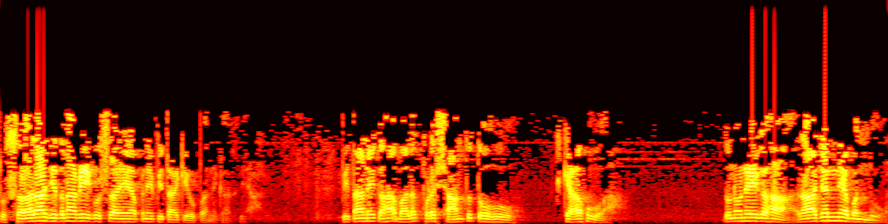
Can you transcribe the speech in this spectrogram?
तो सारा जितना भी गुस्सा है, अपने पिता के ऊपर निकाल दिया। पिता ने कहा, बालक, थोड़ा शांत तो हो। क्या हुआ? दोनों ने कहा, राजन्य बंधु।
